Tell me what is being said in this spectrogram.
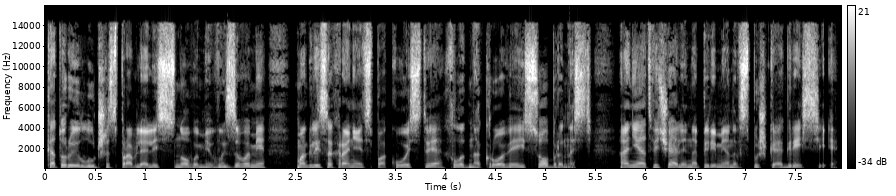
которые лучше справлялись с новыми вызовами, могли сохранять спокойствие, хладнокровие и собранность, они отвечали на перемены вспышкой агрессии.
